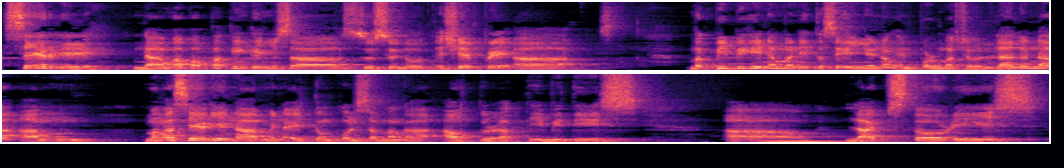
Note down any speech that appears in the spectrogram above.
serye na mapapakinggan nyo sa susunod, eh syempre, ah, magbibigay naman ito sa inyo ng informasyon. Lalo na ang mga serye namin ay tungkol sa mga outdoor activities, uh, life stories,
